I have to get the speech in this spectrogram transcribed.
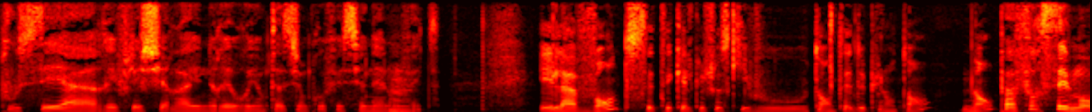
poussé à réfléchir à une réorientation professionnelle en hmm. fait. Et la vente, c'était quelque chose qui vous tentait depuis longtemps? Non? Pas forcément.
